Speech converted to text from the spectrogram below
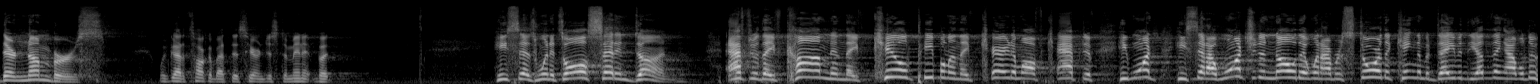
their numbers. We've got to talk about this here in just a minute, but he says, when it's all said and done, after they've come and they've killed people and they've carried them off captive, he, he said, I want you to know that when I restore the kingdom of David, the other thing I will do,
